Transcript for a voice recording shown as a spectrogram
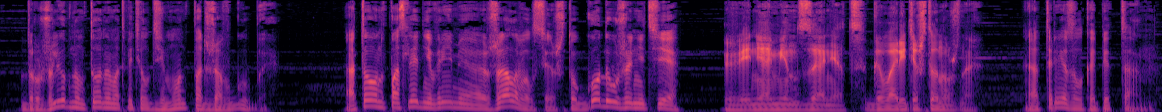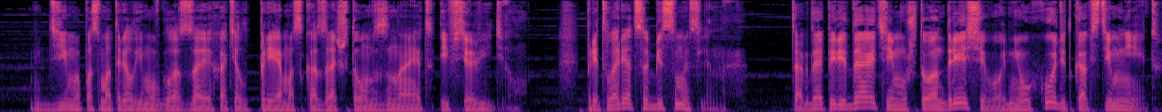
– дружелюбным тоном ответил Димон, поджав губы. «А то он в последнее время жаловался, что годы уже не те». «Вениамин занят, говорите, что нужно». Отрезал капитан. Дима посмотрел ему в глаза и хотел прямо сказать, что он знает и все видел. Притворяться бессмысленно. Тогда передайте ему, что Андрей сегодня уходит, как стемнеет.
